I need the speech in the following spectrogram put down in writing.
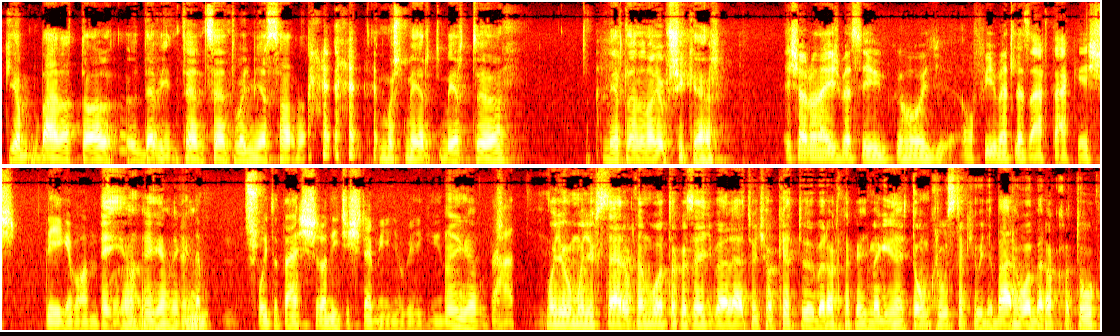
ki a bánattal Devin Tencent, vagy mi a szarra. Most miért, miért, eh, miért lenne nagyobb siker? És arról ne is beszéljünk, hogy a filmet lezárták, és vége van. Igen, Szóval igen, igen. Nem, folytatásra nincs is remény a végén. Igen. Tehát Mondjuk, mondjuk sztárok nem voltak az egyben, lehet, hogyha a kettőbe beraknak egy, megint egy Tom Cruise-t, aki ugye bárhol berakható,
